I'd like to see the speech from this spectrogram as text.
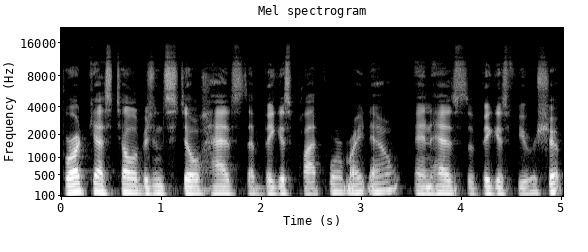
broadcast television still has the biggest platform right now and has the biggest viewership.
